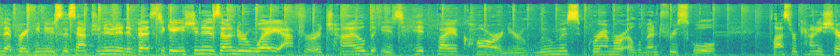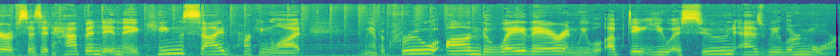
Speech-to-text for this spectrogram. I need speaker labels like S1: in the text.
S1: And that breaking news this afternoon, an investigation is underway after a child is hit by a car near Loomis Grammar Elementary School. Placer County Sheriff says it happened in the Kingside parking lot. We have a crew on the way there, and we will update you as soon as we learn more.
